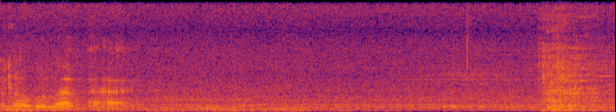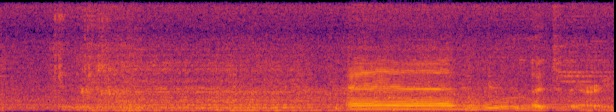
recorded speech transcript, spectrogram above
and open that pack. And legendary.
